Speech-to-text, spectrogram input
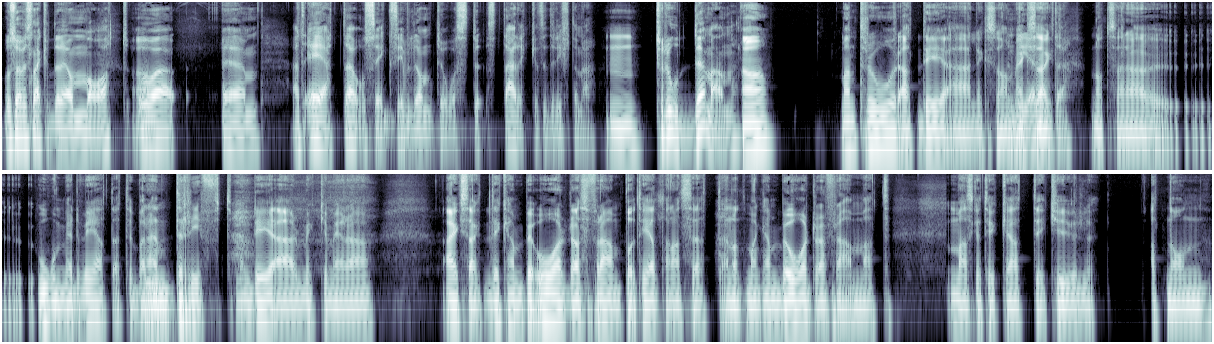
och så har vi snackat där om mat. Och, ehm, att äta och sex är väl de två st- starkaste drifterna. Mm. Trodde man. Ja. Man tror att det är liksom det är exakt inte. något så här uh, omedvetet. Det är bara Mm. en drift. Men det är mycket mera ja, exakt. Det kan beordras fram på ett helt annat sätt än att man kan beordra fram att man ska tycka att det är kul att någon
